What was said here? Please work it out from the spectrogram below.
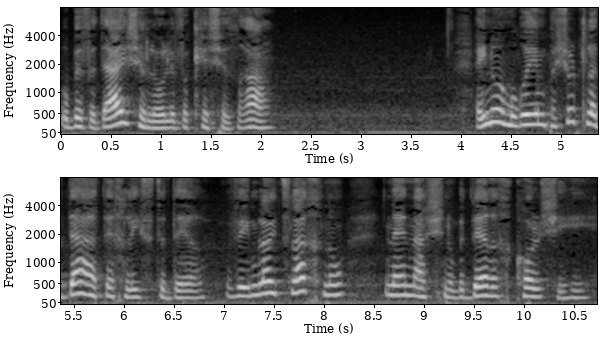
ובוודאי שלא לבקש עזרה. היינו אמורים פשוט לדעת איך להסתדר, ואם לא הצלחנו, נענשנו בדרך כלשהי.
